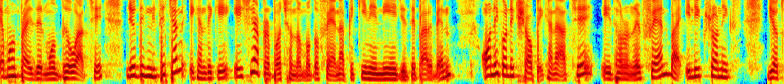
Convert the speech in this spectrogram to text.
এমন প্রাইজের মধ্যেও আছে। যদি নিতে চান, এখান থেকে এসে আপনার পছন্দ মতো ফ্যান আপনি কিনে নিয়ে যেতে পারবেন। অনেক অনেক শপ এখানে আছে। এই ধরনের ফ্যান বা ইলেকট্রনিক্স যত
